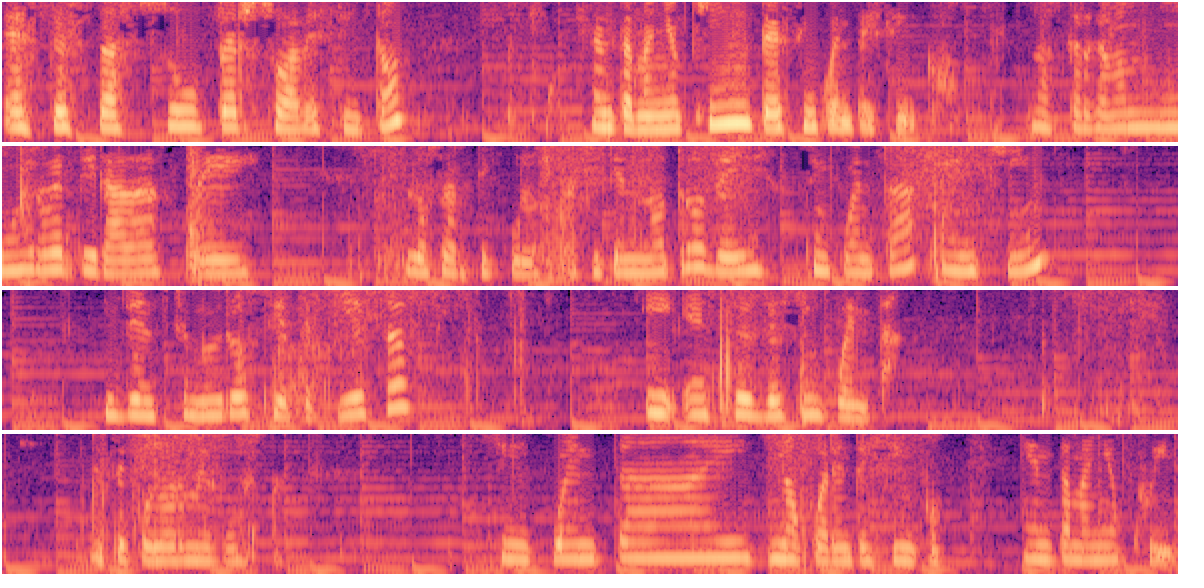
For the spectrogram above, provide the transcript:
Este está súper suavecito. En tamaño king de 55. Las cargaban muy retiradas de los artículos. Aquí tienen otro de 50 en King. Vince Camuto, 7 piezas. Y este es de 50. Este color me gusta. 50 y, no 45 en tamaño queen.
